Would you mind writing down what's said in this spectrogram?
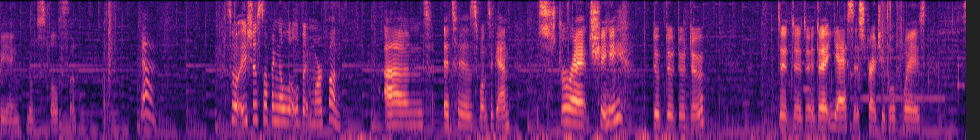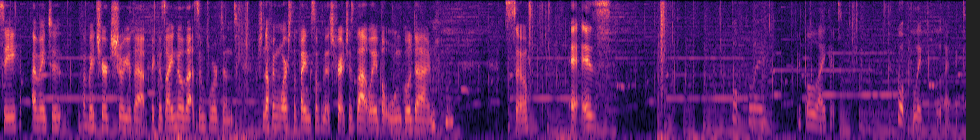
being noticeable, so yeah. So it's just having a little bit more fun. And it is once again stretchy. Do do do do. Do do do do. Yes, it's stretchy both ways. See, I made to I made sure to show you that because I know that's important. There's nothing worse than finding something that stretches that way but won't go down. so, it is... Hopefully, people like it. Hopefully people like it.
